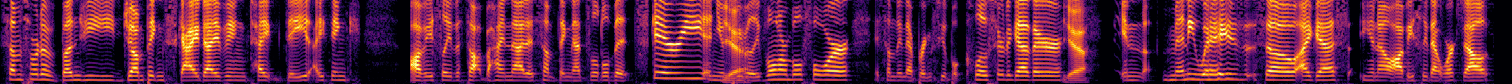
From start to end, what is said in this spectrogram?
some sort of bungee jumping, skydiving type date. I think obviously the thought behind that is something that's a little bit scary and you have to be really vulnerable for. It's something that brings people closer together Yeah. in many ways. So I guess, you know, obviously that worked out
